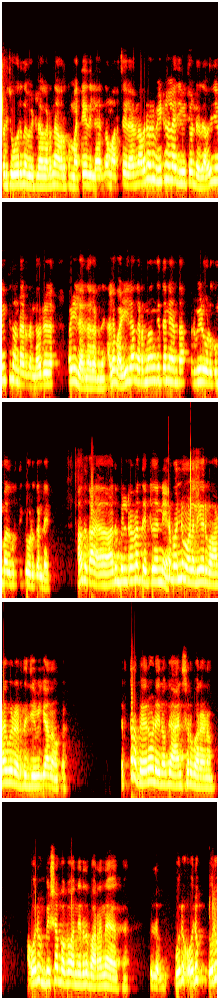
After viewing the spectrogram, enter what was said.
അവർ ചോരുന്ന വീട്ടിലാണ് കിടന്നത്. അവർക്ക് മറ്റേതില്ലായിരുന്നു മറിച്ചില്ലായിരുന്നു അവരൊരു വീട്ടിലല്ലേ ജീവിച്ചുകൊണ്ടിരുന്നത്. അവർ ജീവിക്കുന്നുണ്ടായിരുന്നല്ലോ. അവർ വഴിയിലായിരുന്നു കിടന്നത്. അല്ല വഴിയിലാ കിടന്നതെങ്കിൽ തന്നെ എന്താ? ഒരു വീട് കൊടുക്കുമ്പോൾ അത് വൃത്തിക്ക് കൊടുക്കണ്ടേ? അത് അത് ബിൽഡറുടെ തെറ്റ് തന്നെയാണ് പൊന്നു മോളെ നീ ഒരു വാടക വീട് എടുത്ത് ജീവിക്കാൻ നോക്ക്. എത്ര പേരോട് ഇതിനൊക്കെ ആൻസർ പറയണം? ഒരു ബിഷപ്പൊക്കെ വന്നിരുന്ന് പറയുന്ന കേൾക്ക് ഒരു ഒരു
